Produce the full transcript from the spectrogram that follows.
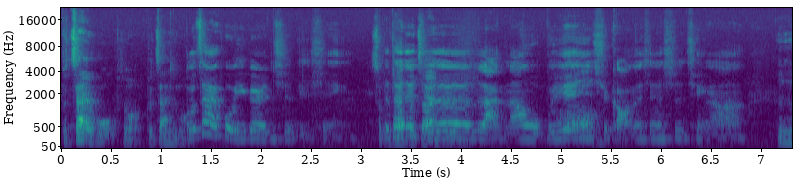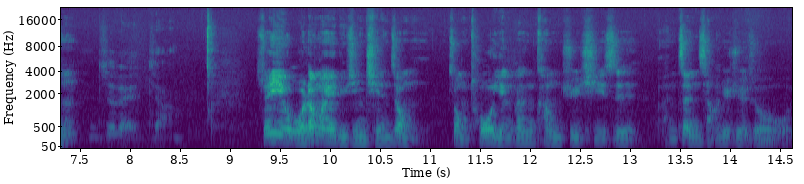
不在乎什么？不在乎？不在乎一个人去旅行，就他就觉得懒啊，我不愿意去搞那些事情啊，嗯哼，之类这样。所以我认为旅行前这种这种拖延跟抗拒，其实是。很正常，就觉得说我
